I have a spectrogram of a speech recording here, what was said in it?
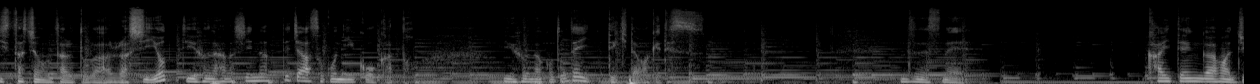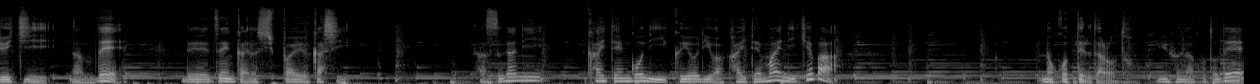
ピスタチオのタルトがあるらしいよっていうふうな話になってじゃあそこに行こうかというふうなことで行ってきたわけです。でですね開店がまあ11時なのでで前回の失敗を生かしさすがに開店後に行くよりは開店前に行けば残ってるだろうというふうなことで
